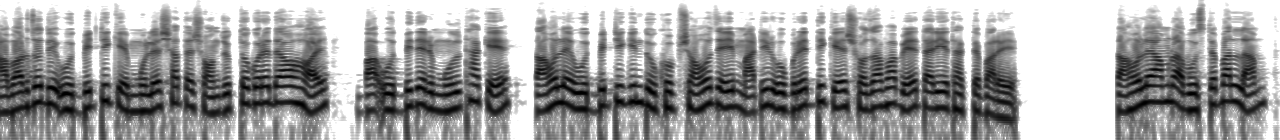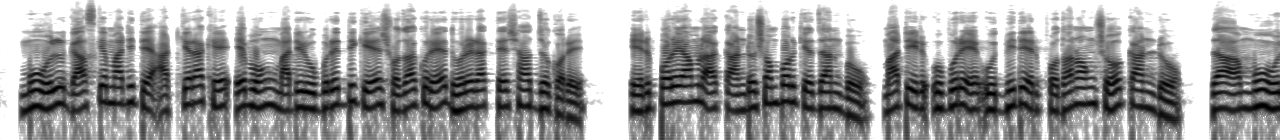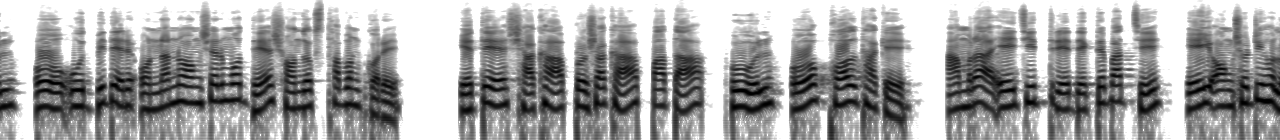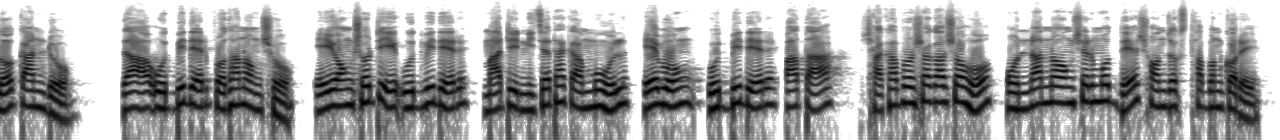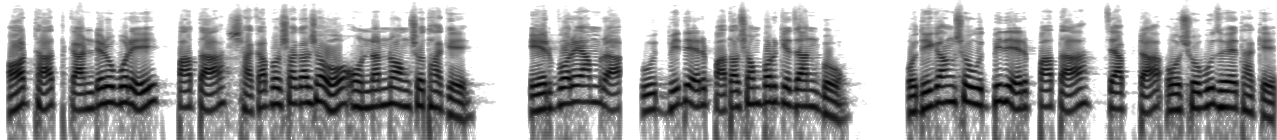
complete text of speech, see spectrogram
আবার যদি উদ্ভিদটিকে মূলের সাথে সংযুক্ত করে দেওয়া হয় বা উদ্ভিদের মূল থাকে, তাহলে উদ্ভিদটি কিন্তু খুব সহজেই মাটির উপরের দিকে সোজাভাবে দাঁড়িয়ে থাকতে পারে। তাহলে আমরা বুঝতে পারলাম, মূল গাছকে মাটিতে আটকে রাখে এবং মাটির উপরের দিকে সোজা করে ধরে রাখতে সাহায্য করে। এরপরে আমরা কাণ্ড সম্পর্কে জানব। মাটির উপরে উদ্ভিদের প্রধান অংশ কাণ্ড। যা মূল ও উদ্ভিদের অন্যান্য অংশের মধ্যে সংযোগ স্থাপন করে। এতে শাখা, প্রশাখা, পাতা, ফুল ও ফল থাকে। আমরা এই চিত্রে দেখতে পাচ্ছি এই অংশটি হলো কাণ্ড, যা উদ্ভিদের প্রধান অংশ। এই অংশটি উদ্ভিদের মাটির নিচে থাকা মূল এবং উদ্ভিদের পাতা, শাখা, প্রশাখা সহ অন্যান্য অংশের মধ্যে সংযোগ স্থাপন করে। অর্থাৎ কাণ্ডের উপরেই পাতা শাখা প্রশাখা সহ অন্যান্য অংশ থাকে। এরপরে আমরা উদ্ভিদের পাতা সম্পর্কে জানব। অধিকাংশ উদ্ভিদের পাতা চ্যাপ্টা ও সবুজ হয়ে থাকে।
